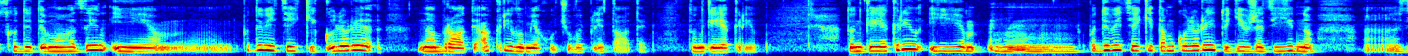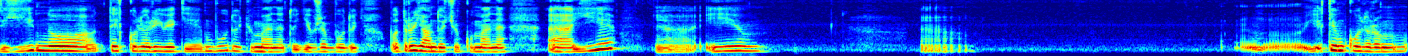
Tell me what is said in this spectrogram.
сходити в магазин і м, подивитися, які кольори набрати. Акрилом я хочу виплітати. Тонкий акрил. Тонкий акрил і подивитися, які там кольори, тоді вже згідно, е, згідно тих кольорів, які будуть у мене, тоді вже будуть. По трояндочок у мене е, є. е, І яким кольором.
